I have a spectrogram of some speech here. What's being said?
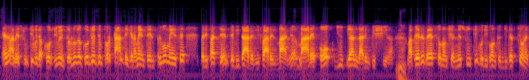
e non ha nessun tipo di accorgimento. L'unico accorgimento importante è chiaramente il primo mese per il paziente evitare di fare il bagno al mare o di, di andare in piscina, no. ma per il resto non c'è nessun tipo di controindicazione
